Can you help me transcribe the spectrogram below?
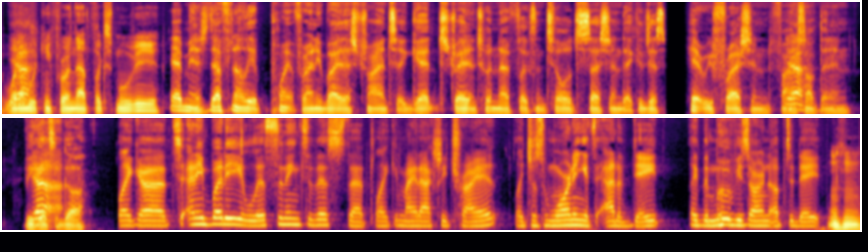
when I'm looking for a Netflix movie. Yeah, I mean, it's definitely a point for anybody that's trying to get straight into a Netflix and chill session. They could just hit refresh and find Yeah. something and be Yeah. good to go. Like uh to anybody listening to this that like might actually try it, like just warning it's out of date. Like the movies aren't up to date. hmm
